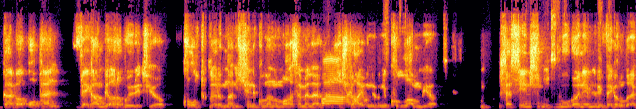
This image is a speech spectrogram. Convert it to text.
Galiba Opel vegan bir araba üretiyor. Koltuklarından, içinde kullanılan malzemelerden Vay. hiçbir hayvan ürünü kullanmıyor. Mesela senin için bu önemli mi? Vegan olarak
